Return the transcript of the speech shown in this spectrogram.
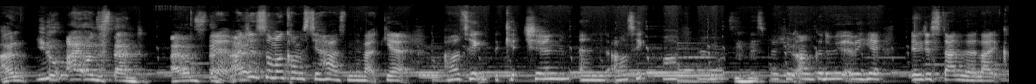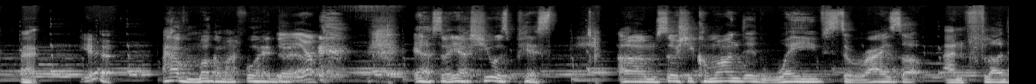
and you know, I understand. I understand. Yeah. I- Imagine someone comes to your house and they're like, "Yeah, I'll take the kitchen and I'll take the bathroom. I'll take Mhm. this bedroom. I'm gonna move over here." And you just stand there like, Yeah. I have a mug on my forehead. I? Yep. yeah, so yeah, she was pissed. Um, so she commanded waves to rise up and flood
